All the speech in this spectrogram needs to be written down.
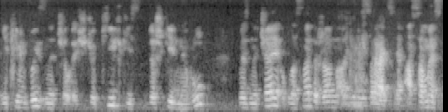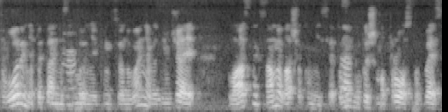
яким визначили, що кількість дошкільних груп визначає обласна державна адміністрація, а саме створення, питання створення і функціонування визначає власник, саме ваша комісія. Тому ми пишемо просто без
